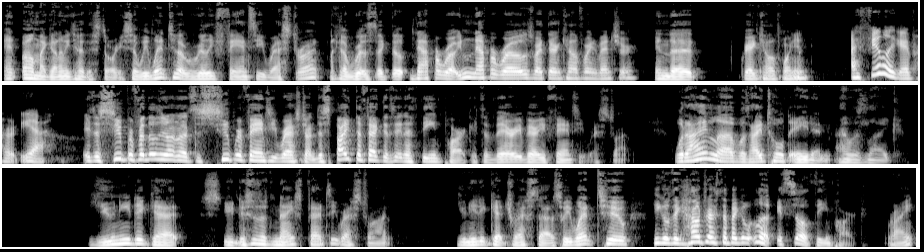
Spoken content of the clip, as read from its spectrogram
And oh my god, let me tell you the story. So we went to a really fancy restaurant, like a like the Napa Rose, you know Napa Rose, right there in California Adventure in the Grand Californian. I feel like I've heard. Yeah. It's a super. For those who don't know, it's a super fancy restaurant. Despite the fact that it's in a theme park, it's a very very fancy restaurant. What I love was I told Aiden, I was like, "You need to get. You, this is a nice fancy restaurant. You need to get dressed up." So we went to. He goes like, "How dressed up?" I go, "Look, it's still a theme park, right?"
